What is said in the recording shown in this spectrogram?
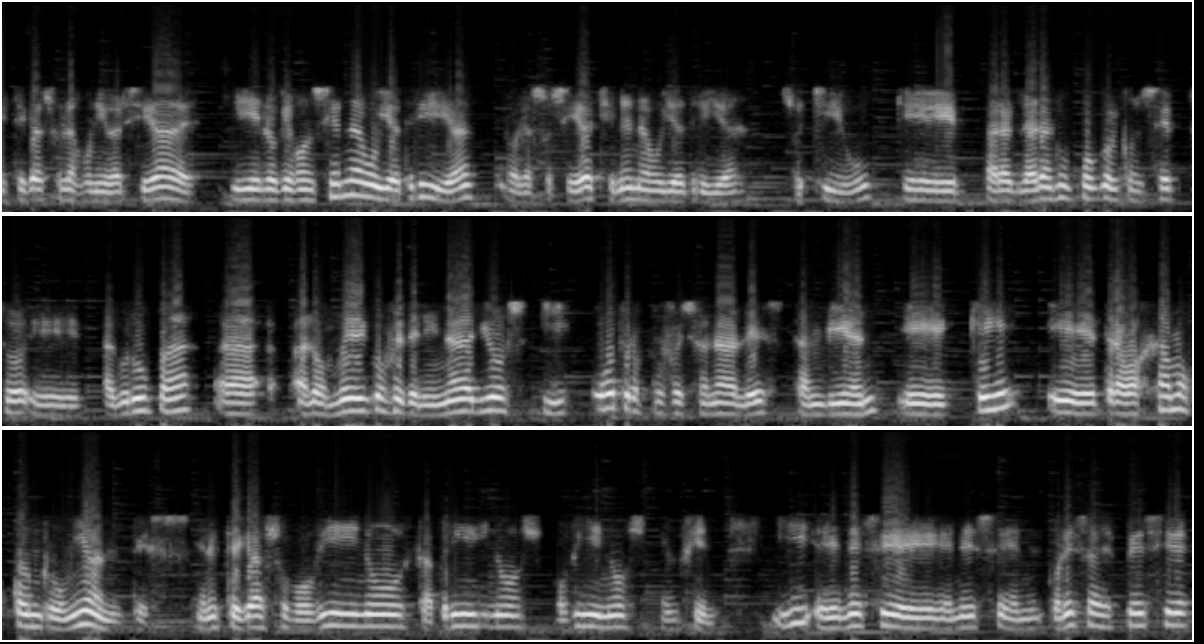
este caso las universidades. Y en lo que concierne a Buiatría, o la Sociedad Chilena de Buiatría, Sochibu, que para aclarar un poco el concepto, eh, agrupa a, los médicos veterinarios y otros profesionales también eh, que eh, trabajamos con rumiantes, en este caso bovinos, caprinos, ovinos, en fin. Y en ese, en ese, con esas especies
